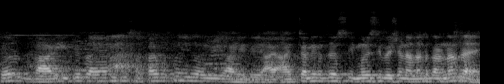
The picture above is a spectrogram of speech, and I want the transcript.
सर गाडी इथेच आहे आणि सकाळपासून आहे ते. अचानक जर इमर्जन्सी पेशंट आला तर करणार काय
